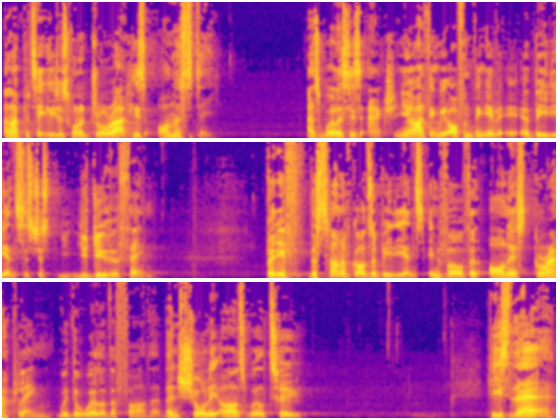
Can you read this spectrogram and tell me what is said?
And I particularly just want to draw out his honesty as well as his action. You know, I think we often think of obedience as just you do the thing. But if the Son of God's obedience involved an honest grappling with the will of the Father, then surely ours will too. He's there.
